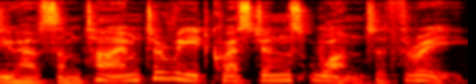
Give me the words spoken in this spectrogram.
you have some time to read questions 1 to 3.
